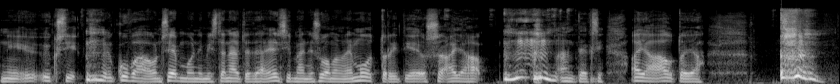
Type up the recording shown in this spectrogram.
niin yksi kuva on semmoinen, mistä näytetään ensimmäinen suomalainen moottoritie, jossa ajaa, anteeksi, ajaa autoja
